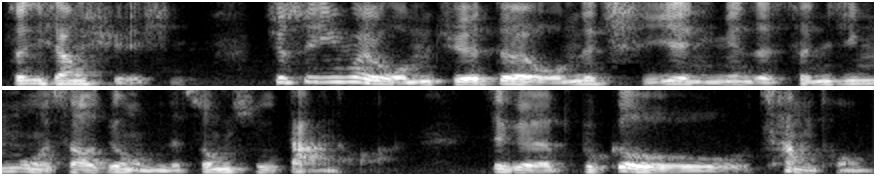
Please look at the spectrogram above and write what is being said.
争相学习，就是因为我们觉得我们的企业里面的神经末梢跟我们的中枢大脑，这个不够畅通，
